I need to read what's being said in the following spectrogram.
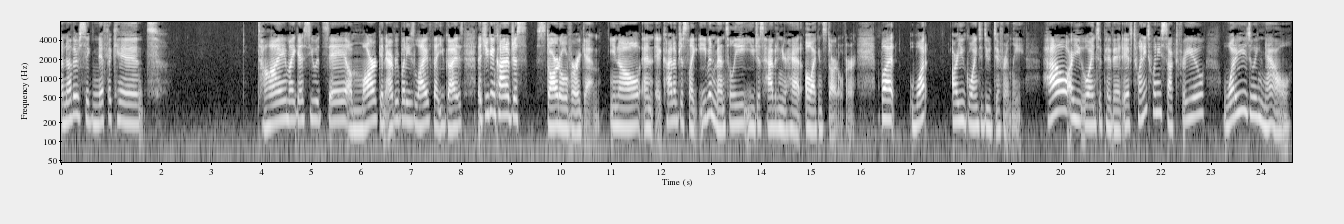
another significant time, I guess you would say, a mark in everybody's life that you guys, that you can kind of just start over again, you know? And it kind of just like, even mentally, you just have it in your head, oh, I can start over. But what are you going to do differently? How are you going to pivot? If 2020 sucked for you, what are you doing now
